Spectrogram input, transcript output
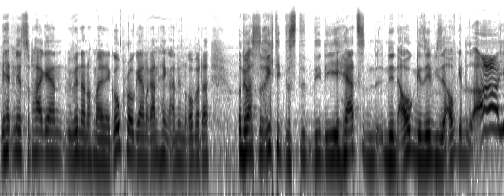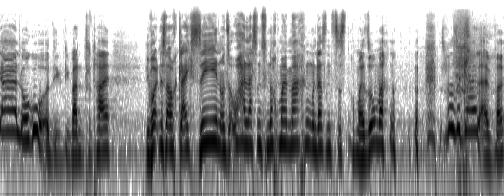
wir hätten jetzt total gern, wir würden da nochmal eine GoPro gern ranhängen an den Roboter. Und du hast so richtig das, die, die Herzen in den Augen gesehen, wie sie aufgehen. Und so, ah, ja, Logo. Und die, die waren total, die wollten es auch gleich sehen und so, oh, lass uns nochmal machen und lass uns das nochmal so machen. Das war so geil einfach.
